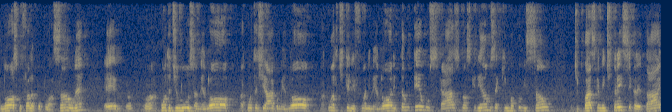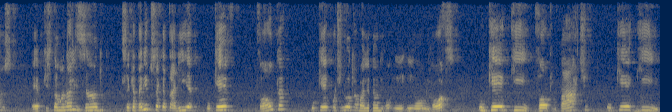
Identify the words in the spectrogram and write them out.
nós que fala a população, né? É, a conta de luz é menor, a conta de água menor, a conta de telefone menor. Então, tem alguns casos, nós criamos aqui uma comissão de basicamente três secretários é, que estão analisando, secretaria por secretaria, o que volta, o que continua trabalhando em, em home office, o que, que volta em parte, o que, que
